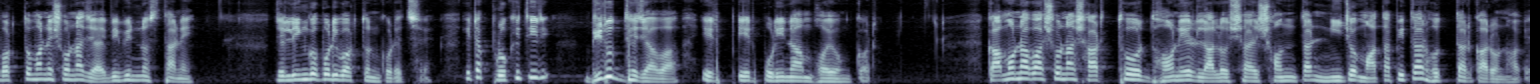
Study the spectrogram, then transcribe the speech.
বর্তমানে শোনা যায় বিভিন্ন স্থানে যে লিঙ্গ পরিবর্তন করেছে। এটা প্রকৃতির বিরুদ্ধে যাওয়া, এর এর পরিণাম ভয়ঙ্কর। কামনা বাসনা, স্বার্থ, ধনের লালসায় সন্তান নিজ মাতা পিতার হত্যার কারণ হবে।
